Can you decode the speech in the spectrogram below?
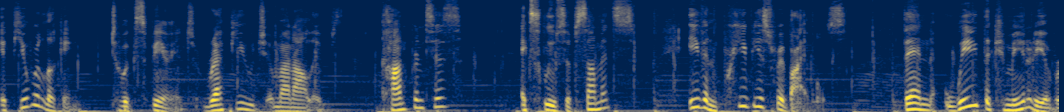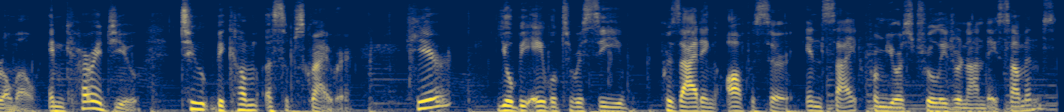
If you were looking to experience Refuge Mount Olives conferences, exclusive summits, even previous revivals, then we, the community of Romo, encourage you to become a subscriber. Here, you'll be able to receive presiding officer insight from yours truly, Drananda Summons,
